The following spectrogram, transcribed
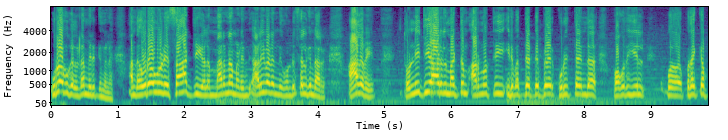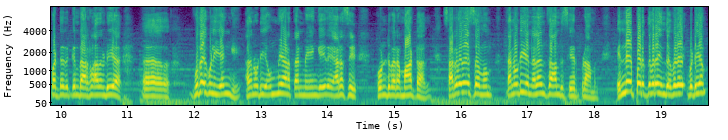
உறவுகளிடம் இருக்கின்றன. அந்த உறவுடைய சாட்சிகளும் மரணமடைந்து அழிவடைந்து கொண்டு செல்கின்றார்கள். ஆகவே தொண்ணூற்றி ஆறில் மட்டும் அறுநூற்றி இருபத்தெட்டு பேர் குறித்த இந்த பகுதியில் பு- புதைக்கப்பட்டிருக்கின்றார்கள். அதனுடைய புதைகுழி எங்கே? அதனுடைய உண்மையான தன்மை எங்கே? இதை அரசு கொண்டு வர மாட்டாது. சர்வதேசமும் தன்னுடைய நலன் சார்ந்து செயற்படாமல். என்னை பொறுத்தவரை இந்த விடய- விடயம்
